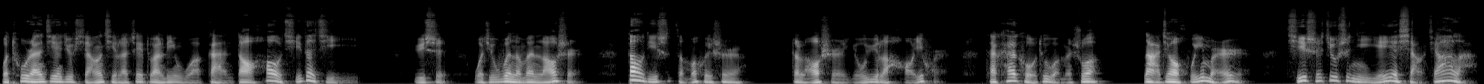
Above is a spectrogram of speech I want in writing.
我突然间就想起了这段令我感到好奇的记忆，于是我就问了问老婶，到底是怎么回事啊？这老婶犹豫了好一会儿，才开口对我们说：“那叫回门其实就是你爷爷想家了，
